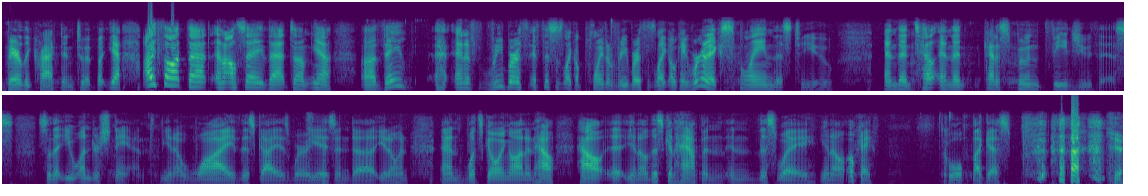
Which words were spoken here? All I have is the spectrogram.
barely cracked into it, but yeah, I thought that, and I'll say that um, yeah, uh, they. And if rebirth, if this is like a point of rebirth, it's like okay, we're gonna explain this to you, and then tell and then kind of spoon feeds you this so that you understand you know why this guy is where he is and uh, you know and and what's going on and how how uh, you know this can happen in this way you know. Okay. Cool i guess. Yeah,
